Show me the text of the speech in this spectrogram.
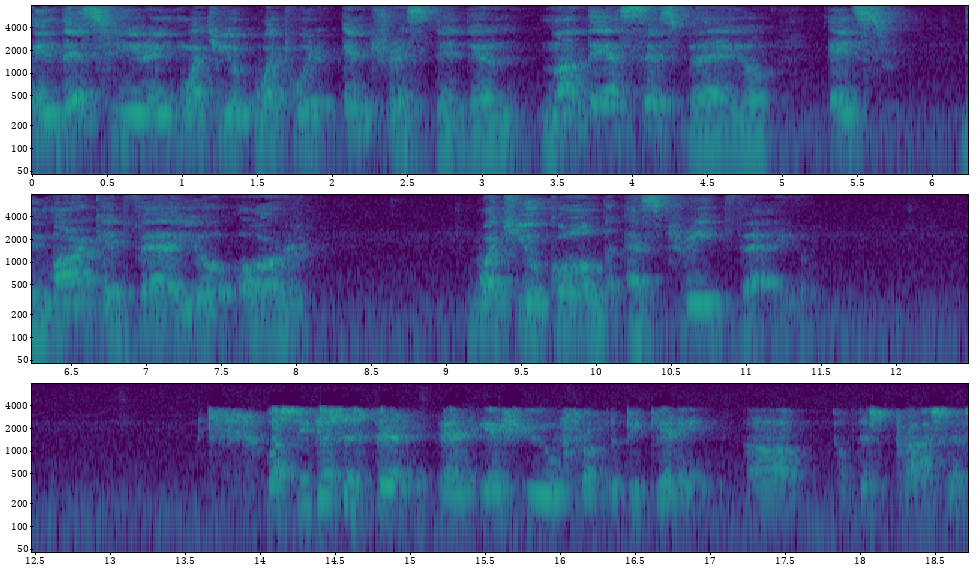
In this hearing, what you what we're interested in, not the assessed value, it's the market value or what you called a street value. Well, see, this has been an issue from the beginning uh, of this process.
